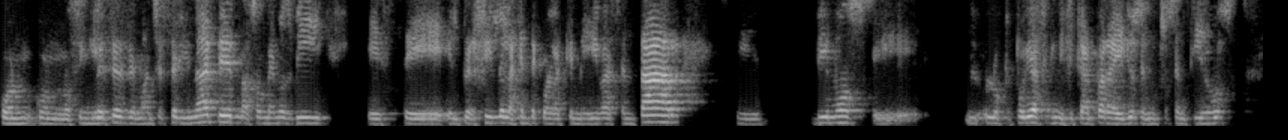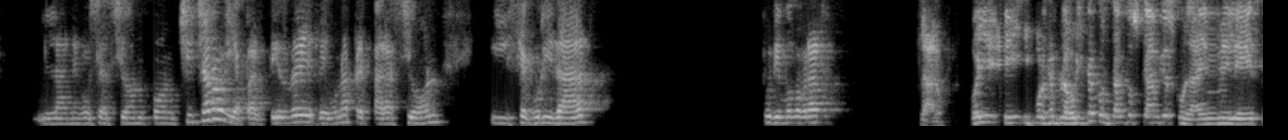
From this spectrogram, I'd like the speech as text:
con, con, los ingleses de Manchester United, más o menos vi este, el perfil de la gente con la que me iba a sentar, eh, vimos eh, lo que podía significar para ellos en muchos sentidos la negociación con Chicharo y a partir de, de una preparación y seguridad pudimos lograrlo. Claro. Oye, y, por ejemplo, ahorita con tantos cambios con la MLS,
